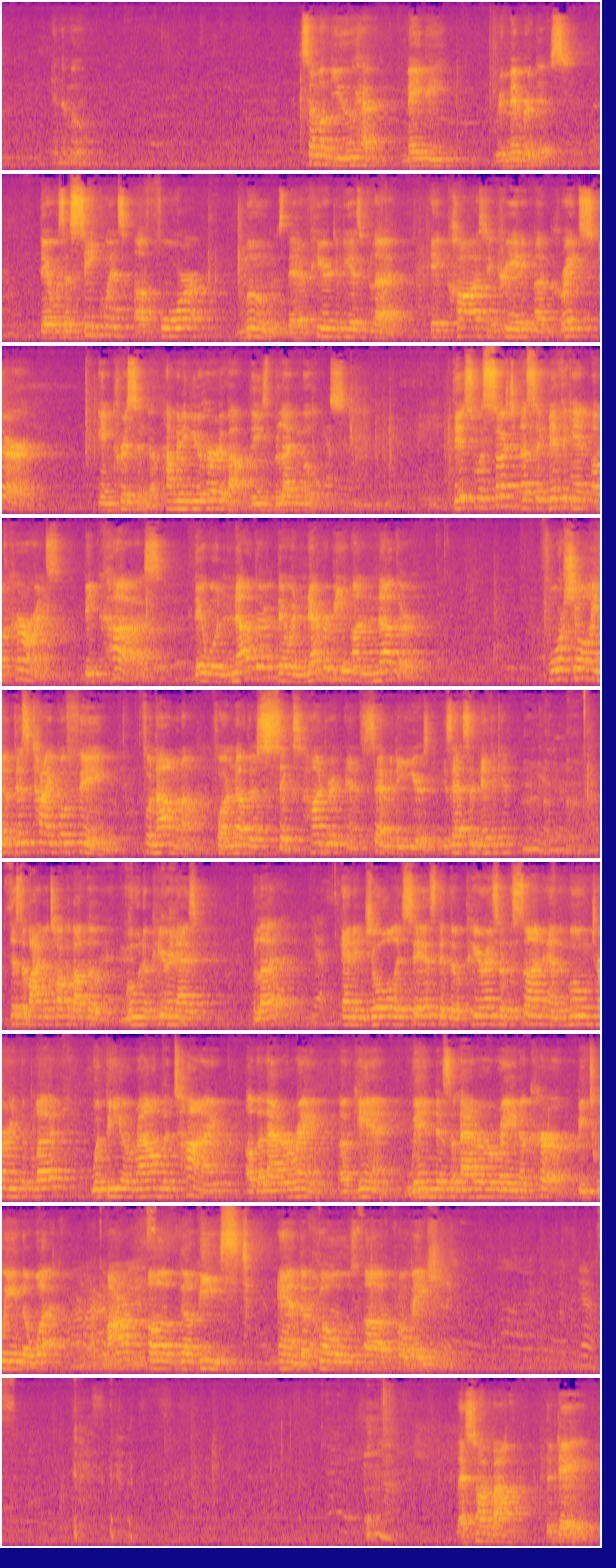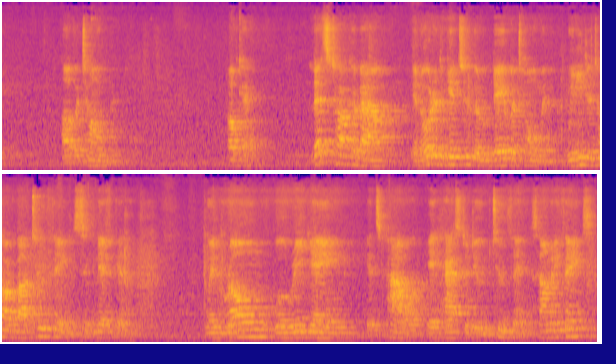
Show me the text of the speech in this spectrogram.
in the moon. Some of you have maybe remembered this. There was a sequence of four moons that appeared to be as blood. It caused and created a great stir in Christendom. How many of you heard about these blood moons? This was such a significant occurrence because there will, another, there will never be another foreshowing of this type of thing, phenomenon, for another 670 years. Is that significant? Does the Bible talk about the moon appearing as blood? Yes. And in Joel, it says that the appearance of the sun and the moon turning to blood would be around the time of the latter rain. Again, when does the latter rain occur? Between the what? Mark of the beast and the close of probation. Yes. Let's talk about the Day of Atonement. Okay, let's talk about, in order to get to the Day of Atonement, we need to talk about two things significant. When Rome will regain its power, it has to do two things. How many things?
